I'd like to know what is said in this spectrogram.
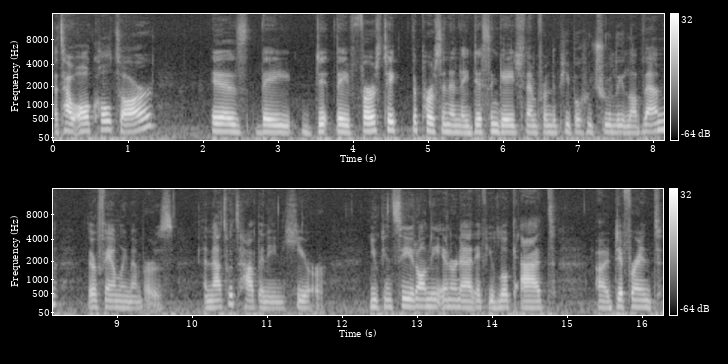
That's how all cults are is they di- they first take the person and they disengage them from the people who truly love them, their family members. And that's what's happening here. You can see it on the internet if you look at uh, different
